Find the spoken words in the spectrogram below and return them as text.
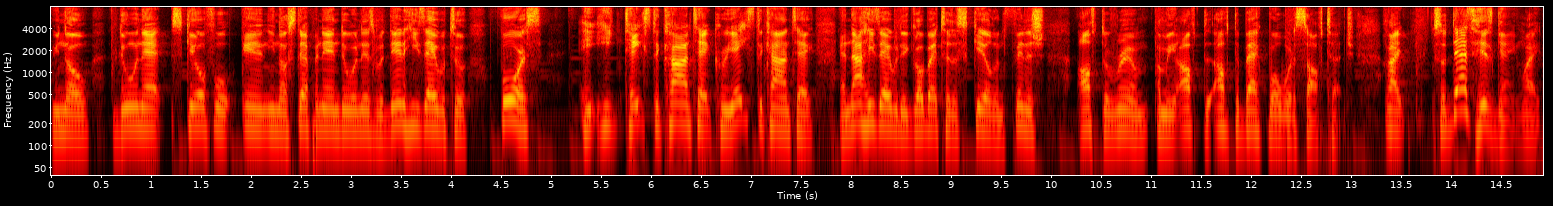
you know, doing that skillful in, you know, stepping in, doing this, but then he's able to force. He, he takes the contact, creates the contact, and now he's able to go back to the skill and finish off the rim. I mean, off the off the backboard with a soft touch. Like, so that's his game. Like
